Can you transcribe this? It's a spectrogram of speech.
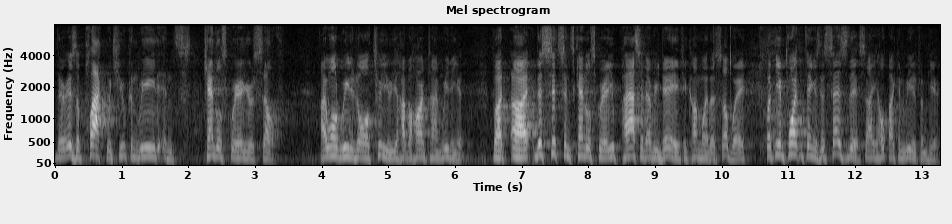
there is a plaque which you can read in Kendall Square yourself. I won't read it all to you, you'll have a hard time reading it. But uh, this sits in Kendall Square. You pass it every day if you come with a subway. But the important thing is it says this. I hope I can read it from here.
